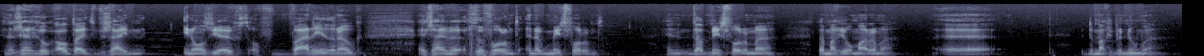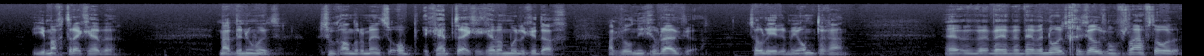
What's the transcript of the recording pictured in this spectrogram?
En dan zeg ik ook altijd, we zijn in onze jeugd, of waarin dan ook, en zijn we gevormd en ook misvormd. En dat misvormen, dat mag je omarmen. Eh, dat mag je benoemen. Je mag trek hebben. Maar benoem het. Zoek andere mensen op. Ik heb trek, ik heb een moeilijke dag. Maar ik wil het niet gebruiken. Zo leren mee om te gaan. Eh, We, we, we, hebben nooit gekozen om verslaafd te worden.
